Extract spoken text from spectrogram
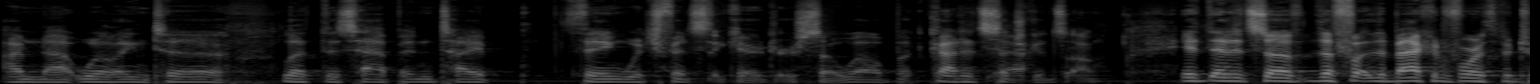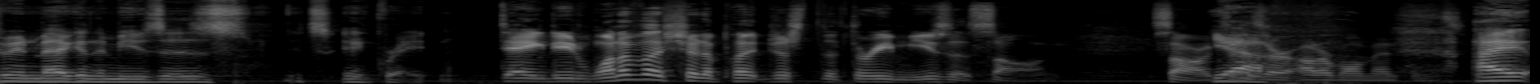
I'm not willing to let this happen type thing, which fits the characters so well. But God, it's such a good song. It and it's uh, the the back and forth between Meg and the Muses. It's it, great. Dang, dude, one of us should have put just the three Muses song songs Yeah. as our honorable mentions. I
